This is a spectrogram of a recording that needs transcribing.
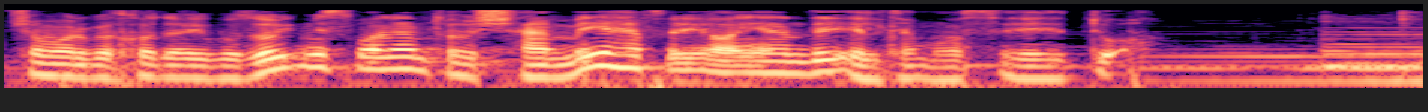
شما رو به خدای بزرگ میسپارم تا شنبه هفته آینده التماس دعا.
